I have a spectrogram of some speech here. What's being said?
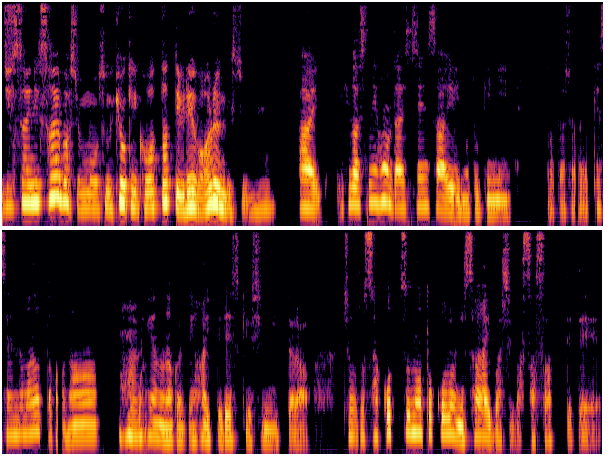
実際に菜箸もその凶器に変わったっていう例があるんですよね。はい。東日本大震災の時に、私は気仙沼だったかな。はいお部。屋の中に入ってレスキューしに行ったら、ちょうど鎖骨のところに菜箸が刺さってて、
